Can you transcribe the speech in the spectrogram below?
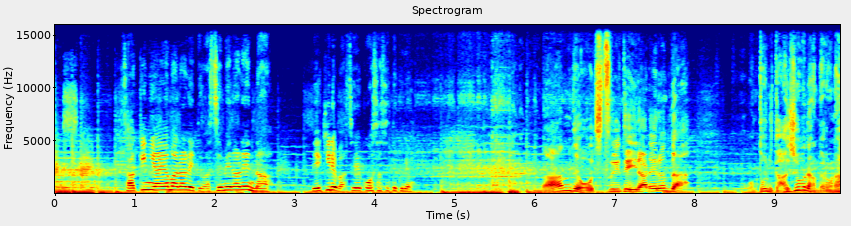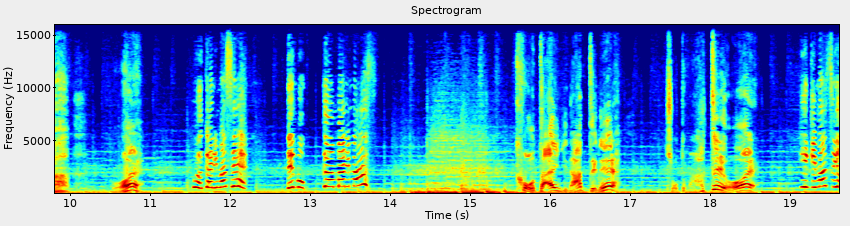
い。先に謝られては責められんな。できれば成功させてくれ。なんで落ち着いていられるんだ。本当に大丈夫なんだろうな。おい。わかりません。でも答えになってね。ちょっと待ってよおい。行きますよ。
